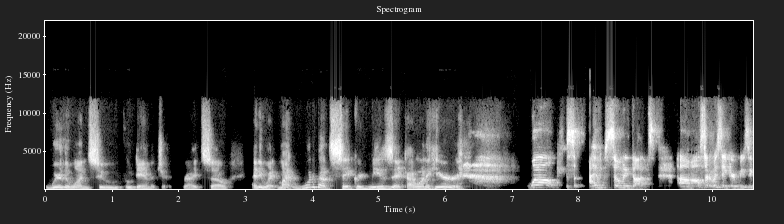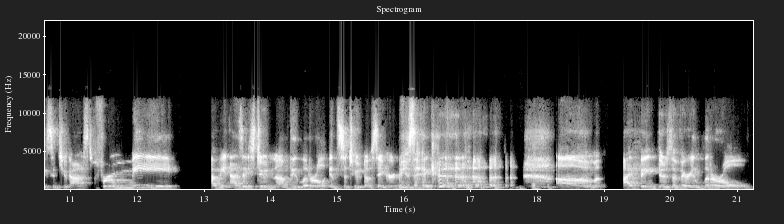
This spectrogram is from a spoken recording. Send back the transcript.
We're the ones who who damage it, right? So anyway, my what about sacred music? I want to hear. Well, so I have so many thoughts. Um, I'll start with sacred music since you asked. For me, I mean, as a student of the literal Institute of Sacred Music, um, I think there's a very literal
